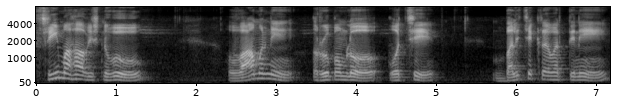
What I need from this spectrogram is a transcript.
శ్రీ మహావిష్ణువు వామని రూపంలో వచ్చి బలిచక్రవర్తిని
